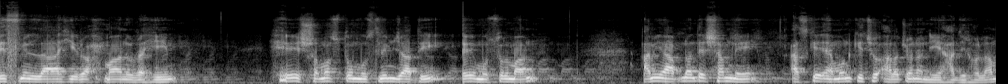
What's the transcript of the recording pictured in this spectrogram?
বিসমিল্লাহ রহমান রহিম। হে সমস্ত মুসলিম জাতি, হে মুসলমান, আমি আপনাদের সামনে আজকে এমন কিছু আলোচনা নিয়ে হাজির হলাম,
